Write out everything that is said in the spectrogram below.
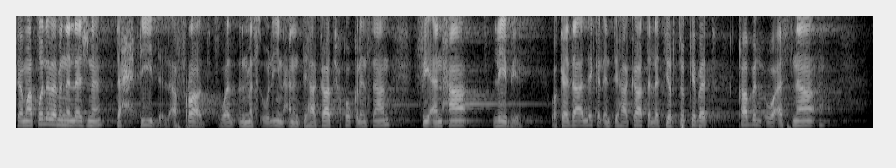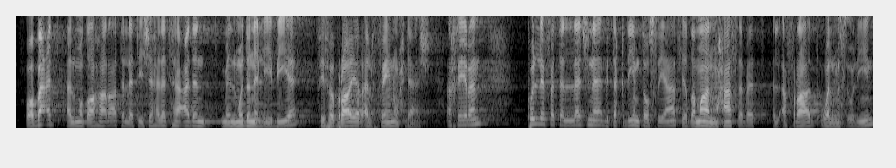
كما طلب من اللجنة تحديد الأفراد والمسؤولين عن انتهاكات حقوق الإنسان في أنحاء ليبيا وكذلك الانتهاكات التي ارتكبت قبل وأثناء وبعد المظاهرات التي شهدتها عدد من المدن الليبية في فبراير 2011 أخيرا كلفت اللجنة بتقديم توصيات لضمان محاسبة الأفراد والمسؤولين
